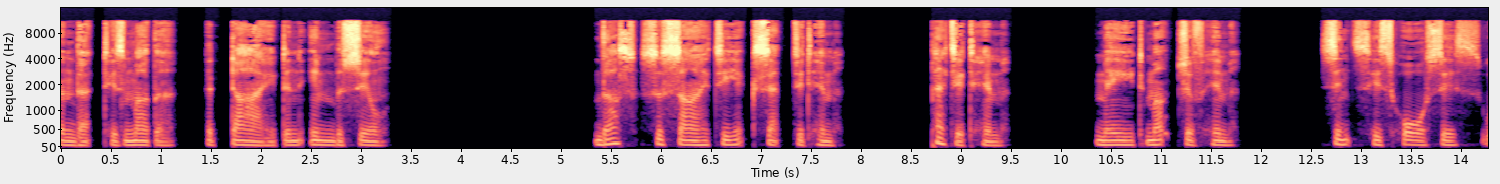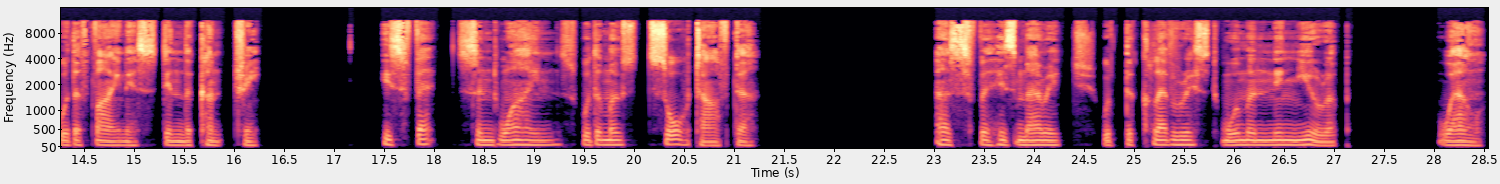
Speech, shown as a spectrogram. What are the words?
and that his mother had died an imbecile. Thus society accepted him, petted him, made much of him, since his horses were the finest in the country. His fetes and wines were the most sought after. As for his marriage with the cleverest woman in Europe, well,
